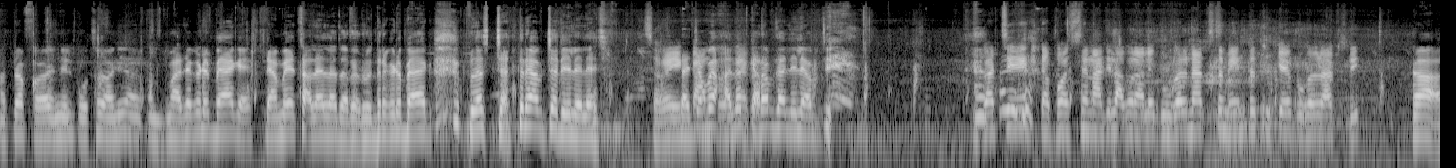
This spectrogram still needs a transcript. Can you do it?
आता फायनल पोचलो आणि माझ्याकडे बॅग आहे. त्यामुळे चालायला जरा रुद्रकडे बॅग प्लस छत्र्या आमच्या दिलेल्या आहेत. त्याच्यामुळे हालत खराब झालेली आहे आमची. चे त्या बसच्या नादी लागून आले. गुगल मॅप्सचं मेन तर चुकी आहे गुगल मॅप्सची हा.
